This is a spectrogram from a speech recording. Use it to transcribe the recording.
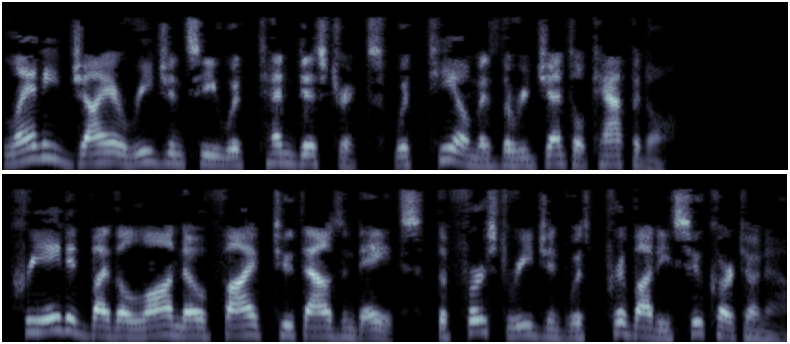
Lani Jaya Regency with 10 districts, with Tiom as the regental capital. Created by the Law No. 5 2008, the first regent was Pribadi Sukartono.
